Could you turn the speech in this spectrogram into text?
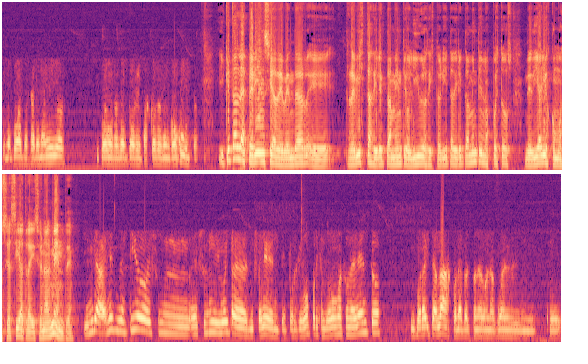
que me pueda pasar en amigos y podemos hacer todas estas cosas en conjunto. ¿Y qué tal la experiencia de vender eh, revistas directamente o libros de historieta directamente en los puestos de diarios como se hacía tradicionalmente? Y mira, en ese sentido es un, es un ida y vuelta diferente, porque vos, por ejemplo, vos vas a un evento y por ahí charlas con la persona con la cual eh,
